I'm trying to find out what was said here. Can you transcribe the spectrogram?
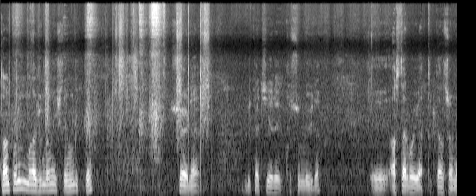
Tamponun macunlama işlemi bitti. Şöyle birkaç yeri kusurluydu. Ee, astar boyu attıktan sonra.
